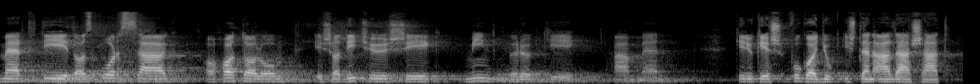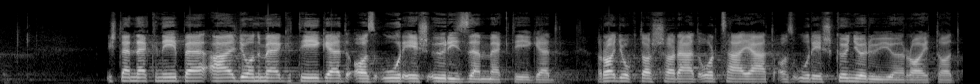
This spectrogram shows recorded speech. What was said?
mert tiéd az ország, a hatalom és a dicsőség mind örökké. Amen. Kérjük és fogadjuk Isten áldását. Istennek népe, áldjon meg téged az Úr, és őrizzen meg téged. Ragyogtassa rád orcáját az Úr, és könyörüljön rajtad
